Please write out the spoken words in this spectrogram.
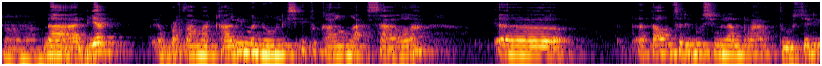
Hmm. Nah, dia yang pertama kali menulis itu kalau nggak salah eh, tahun 1900. Jadi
